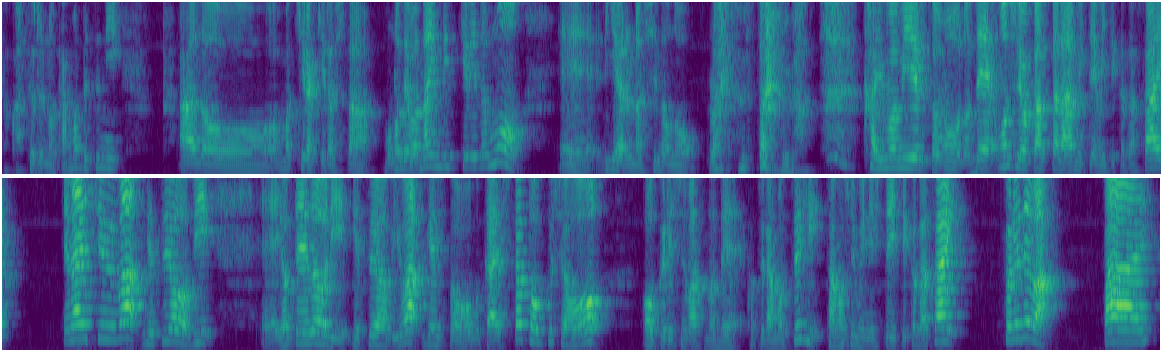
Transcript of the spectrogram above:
とかするので、あんま別にあのー、あんまキラキラしたものではないんですけれども、えー、リアルなシノのライフスタイルが 垣間見えると思うので、もしよかったら見てみてください。で来週は月曜日、えー、予定通り月曜日はゲストをお迎えしたトークショーをお送りしますので、こちらもぜひ楽しみにしていてください。それでは、バイ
